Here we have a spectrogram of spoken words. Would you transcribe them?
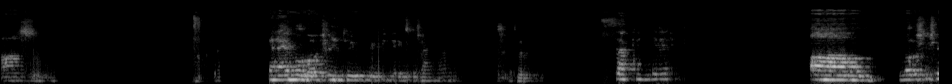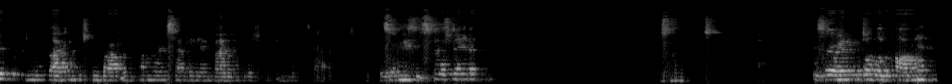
Um. Can I have a motion to approve today's agenda? Seconded. Um, motion to approve by Commissioner Barker Plummer, seconded by Commissioner Pimentel. Is there any discussion? Is there any public comment?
